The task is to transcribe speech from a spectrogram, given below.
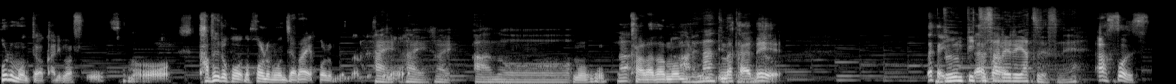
ホルモンってわかります？その、食べる方のホルモンじゃないホルモンなんですはいけど、はいはい。あのー体の中で、なんか分泌される。るやつですね。あ、そうです。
